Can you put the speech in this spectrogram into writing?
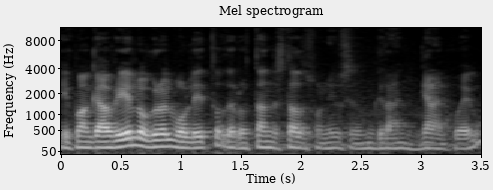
Y Juan Gabriel logró el boleto derrotando a Estados Unidos en un gran, gran juego.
